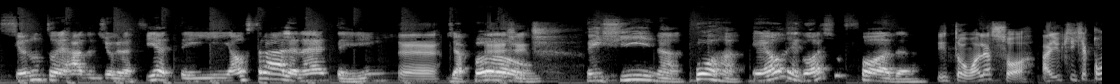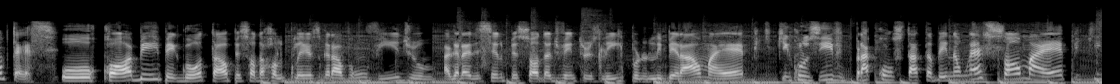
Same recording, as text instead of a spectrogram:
se eu não tô errado de geografia, tem Austrália, né? Tem é, Japão. É, gente tem China. Porra, é um negócio foda. Então, olha só. Aí o que que acontece? O Kobe pegou, tá, o pessoal da Role Players gravou um vídeo agradecendo o pessoal da Adventures League por liberar uma Epic, que inclusive, para constar também, não é só uma Epic,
